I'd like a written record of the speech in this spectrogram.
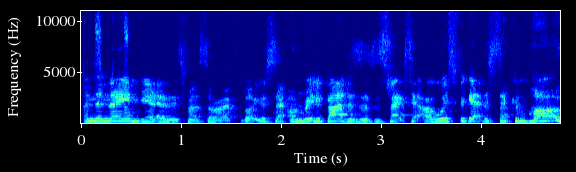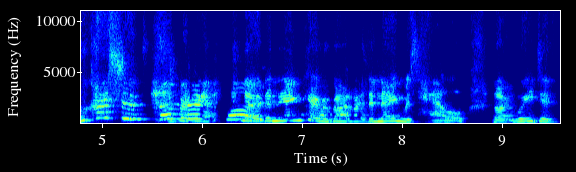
and the name, yeah, this one, sorry, I forgot your second. I'm really bad as a dyslexic. I always forget the second part of questions. but yeah, no, the name came about, like, the name was hell. Like, we did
